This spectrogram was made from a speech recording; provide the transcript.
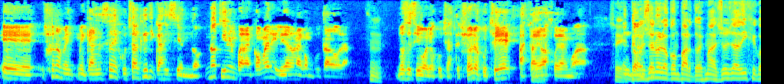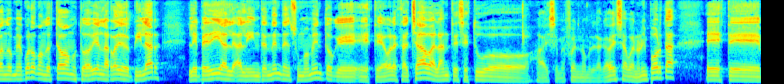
Eh, yo no me, cansé de escuchar críticas diciendo, no tienen para comer y le dan una computadora. Hmm. No sé si vos lo escuchaste, yo lo escuché hasta debajo de la almohada. Sí, pero yo no lo comparto. Es más, yo ya dije cuando me acuerdo cuando estábamos todavía en la radio de Pilar, le pedí al, intendente en su momento que este ahora está Chaval, antes estuvo, ay se me fue el nombre de la cabeza, bueno, no importa. Este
